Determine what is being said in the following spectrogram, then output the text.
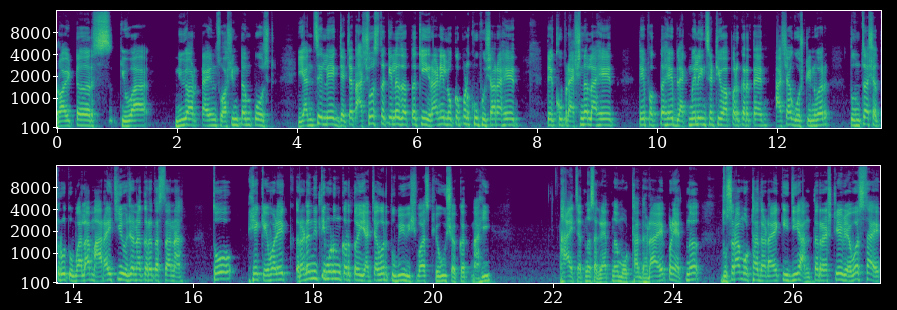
Reuters किंवा New York Times Washington Post यांचे लेख ज्याच्यात आश्वस्त केलं जातं की इराणी लोक पण खूप हुशार आहेत ते खूप रॅशनल आहेत ते फक्त हे ब्लॅकमेलिंगसाठी वापर करतायत अशा गोष्टींवर तुमचा शत्रू तुम्हाला मारायची योजना करत असताना तो हे केवळ एक रणनीती म्हणून करतोय याच्यावर तुम्ही विश्वास ठेवू शकत नाही. हा याच्यातनं सगळ्यातनं मोठा धडा आहे पण यातनं दुसरा मोठा धडा आहे की जी आंतरराष्ट्रीय व्यवस्था आहे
